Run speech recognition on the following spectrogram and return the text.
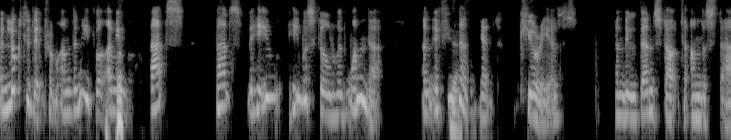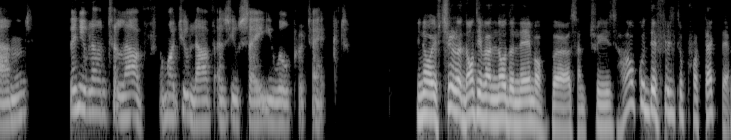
and looked at it from underneath. Well, I mean, that's that's he he was filled with wonder. And if you Yes. then get curious and you then start to understand, then you learn to love. And what you love, as you say, you will protect. You know, if children don't even know the name of birds and trees, how could they feel to protect them?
